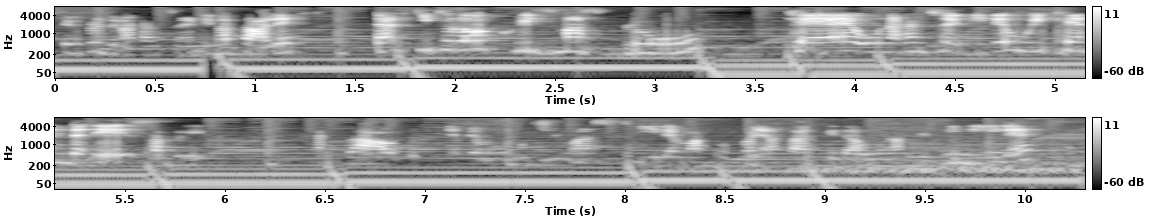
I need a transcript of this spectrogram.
sempre di una canzone di Natale dal titolo Christmas Blue, che è una canzone di The Weeknd e Sabrina Cloud, quindi abbiamo voce maschile ma accompagnata anche da una femminile.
